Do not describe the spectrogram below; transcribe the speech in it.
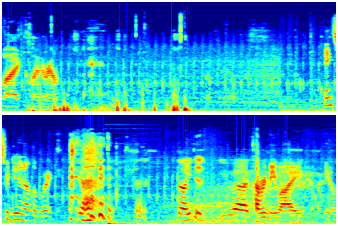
while I climbed around. Thanks for doing all the work. No, you did. You uh, covered me while I, you know,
